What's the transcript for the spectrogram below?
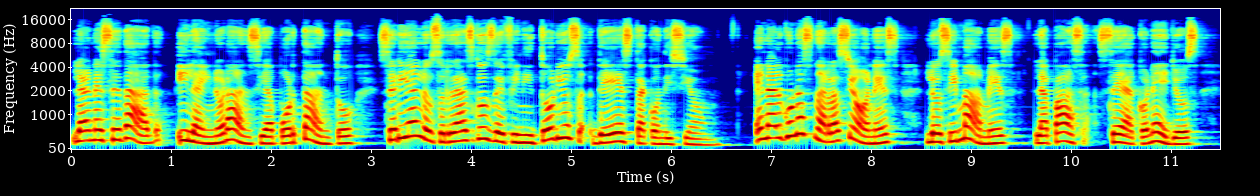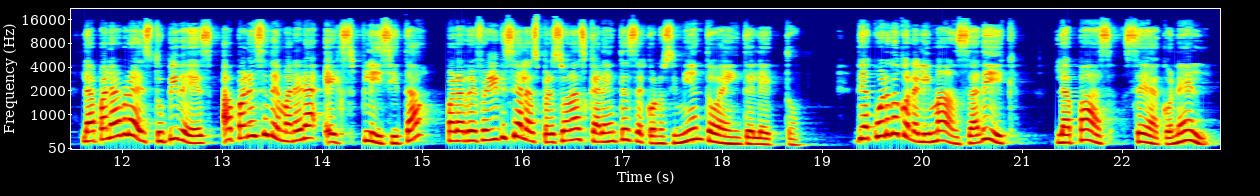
La necedad y la ignorancia, por tanto, serían los rasgos definitorios de esta condición. En algunas narraciones, los imames, la paz sea con ellos, la palabra estupidez aparece de manera explícita para referirse a las personas carentes de conocimiento e intelecto. De acuerdo con el imán Sadik, la paz sea con él.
